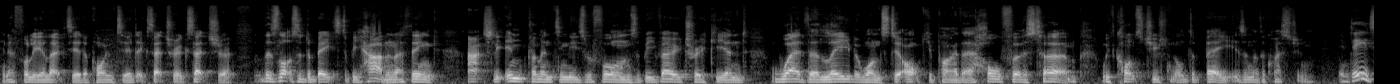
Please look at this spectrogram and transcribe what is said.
you know, fully elected, appointed, etc., etc. There's lots of debates to be had, and I think actually implementing these reforms would be very tricky. And whether Labour wants to occupy their whole first term with constitutional debate is another question. Indeed.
